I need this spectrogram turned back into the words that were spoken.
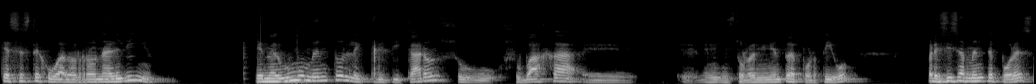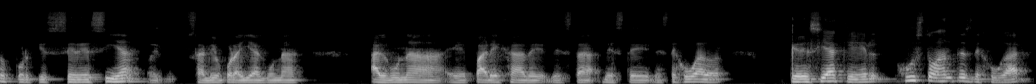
que es este jugador Ronaldinho, en algún momento le criticaron su, su baja eh, en su rendimiento deportivo, precisamente por eso, porque se decía, eh, salió por ahí alguna alguna eh, pareja de, de esta, de, este, de este jugador, que decía que él, justo antes de jugar,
